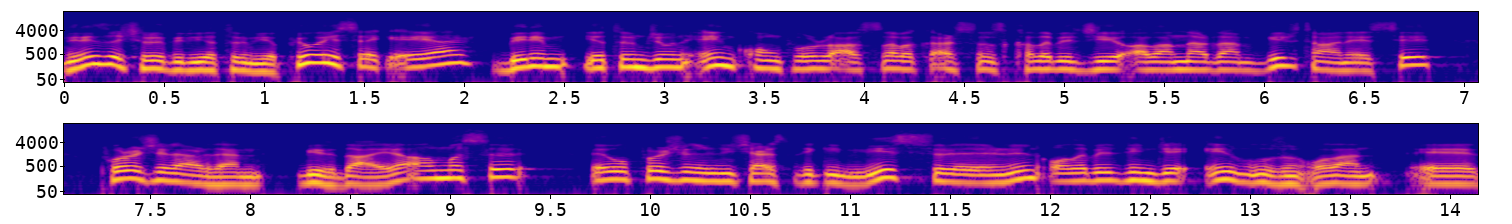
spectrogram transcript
Deniz aşırı bir yatırım yapıyor isek eğer benim yatırımcımın en konforlu aslına bakarsanız kalabileceği alanlardan bir tanesi projelerden bir daire alması ve o projelerin içerisindeki lease sürelerinin olabildiğince en uzun olan e,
